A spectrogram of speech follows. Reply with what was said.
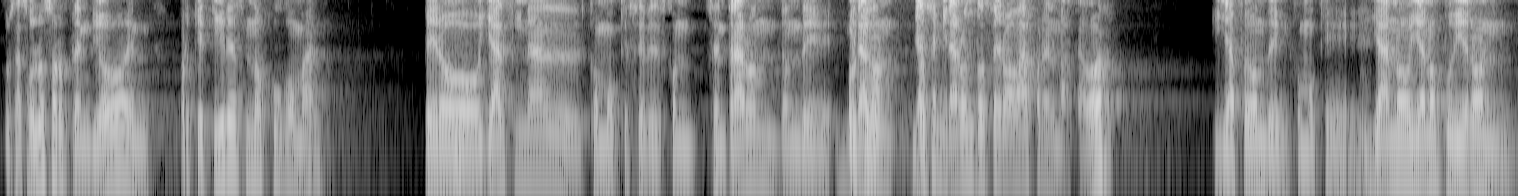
Cruz Azul lo sorprendió en, porque Tigres no jugó mal. Pero ya al final como que se desconcentraron donde Porque miraron, ya dos- se miraron 2-0 abajo en el marcador. Y ya fue donde como que ya no, ya no pudieron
